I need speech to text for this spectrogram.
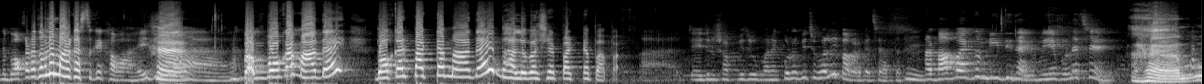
মানে বকাটা তো মানে মার কাছ থেকে খাওয়া হয় হ্যাঁ। বকা মা দেয় বকার পাটটা মা দেয় ভালোবাসার পাটটা পাপা। এই জন্য সবকিছু মানে কোনো কিছু হলেই বাবার কাছে আবদার। আর বাবা একদম নির্দ্বিধায় মেয়ে বলেছে হ্যাঁ ও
